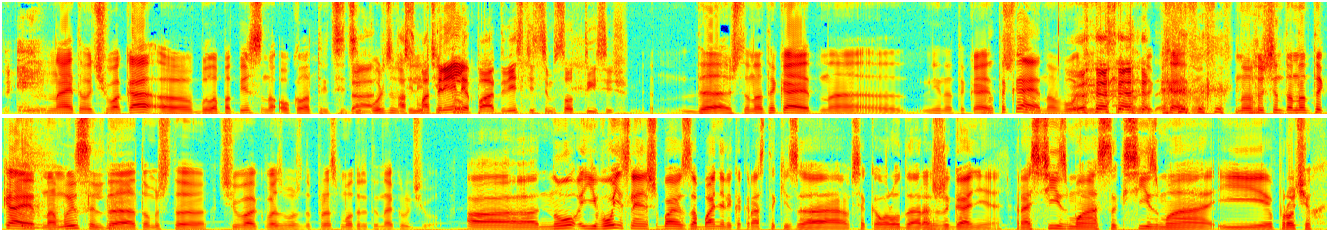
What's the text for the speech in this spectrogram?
на этого чувака э, было подписано около 30 Да. пользователей. в Осмотрели TikTok. по 200-700 тысяч. Да, что натыкает на... Не натыкает, Натыкает. что наводит. Натыкает. Ну, в общем-то, натыкает на мысль, да, о том, что чувак, возможно, просмотрит и накручивал. А, Ну, его, если я не ошибаюсь, забанили как раз-таки за всякого рода разжигание расизма, сексизма и прочих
